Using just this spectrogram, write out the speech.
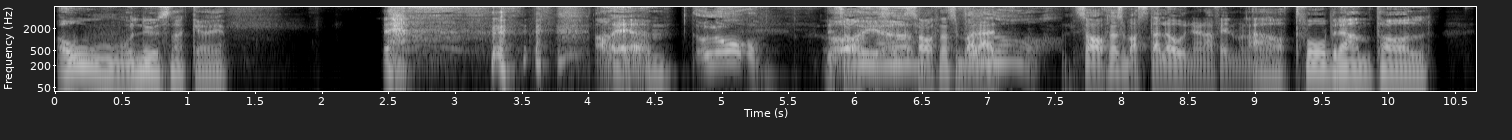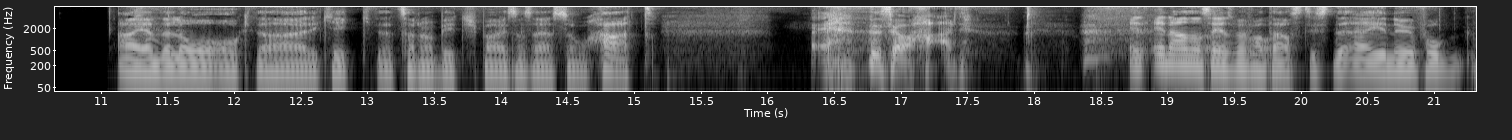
Oh, nu snackar vi. I am the law. Det sak, saknas ju bara, saknas bara Stallone i den här filmen. Ja, två brandtal. I am the law och det här kick that son of a bitch Bison är so hot. så hard. En, en annan scen som är fantastisk, det är ju nu får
